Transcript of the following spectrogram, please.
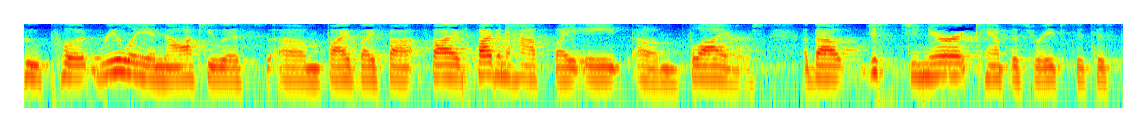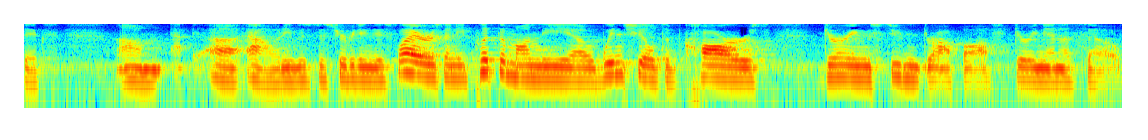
who put really innocuous um, five by five, five, five and a half by eight um, flyers about just generic campus rape statistics um, uh, out. He was distributing these flyers and he put them on the uh, windshields of cars during student drop off during NSO.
